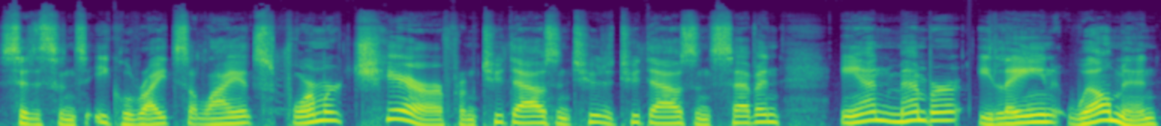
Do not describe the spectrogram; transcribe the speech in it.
Citizens Equal Rights Alliance former chair from 2002 to 2007 and member Elaine Willman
